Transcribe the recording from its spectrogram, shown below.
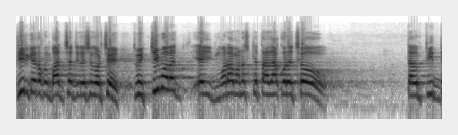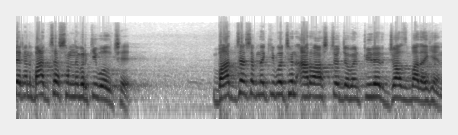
পীরকে তখন বাদশাহ জিজ্ঞাসা করছে, তুমি কি বলে এই মরা মানুষকে তাজা করেছ? তখন পীর দেখেন, বাদশার সামনে এবার কি বলছে? বাদশার সামনে কি বলছেন? আরও আশ্চর্য হবেন, পীরের জজবা দেখেন।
